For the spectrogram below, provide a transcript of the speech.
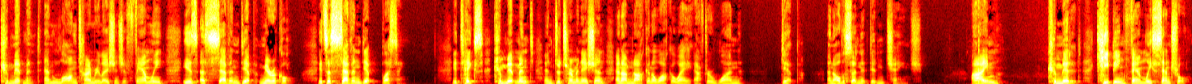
commitment and long time relationship. Family is a seven dip miracle. It's a seven dip blessing. It takes commitment and determination, and I'm not going to walk away after one dip. And all of a sudden it didn't change. I'm committed. Keeping family central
